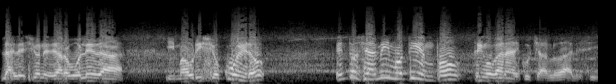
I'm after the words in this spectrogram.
las lesiones de Arboleda y Mauricio Cuero. Entonces, al mismo tiempo, tengo ganas de escucharlo, dale, sí.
